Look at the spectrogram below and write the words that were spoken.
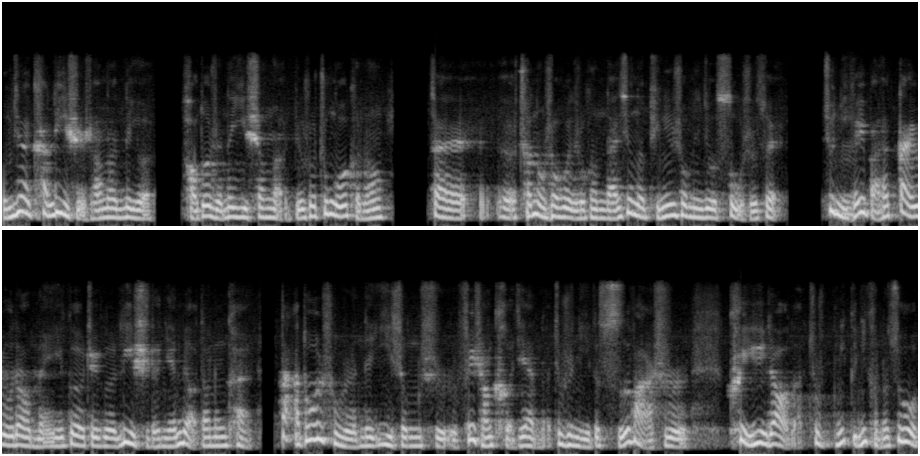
我们现在看历史上的那个。好多人的一生啊，比如说中国可能在呃传统社会的时候，可能男性的平均寿命就四五十岁，就你可以把它带入到每一个这个历史的年表当中看，大多数人的一生是非常可见的，就是你的死法是可以预料的，就是你你可能最后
